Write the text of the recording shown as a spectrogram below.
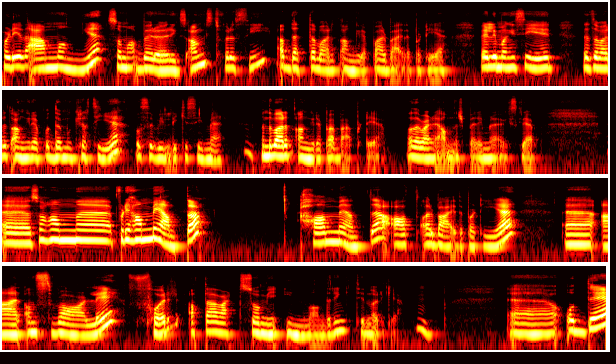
fordi det er mange som har berøringsangst for å si at dette var et angrep på Arbeiderpartiet. Veldig mange sier dette var et angrep på demokratiet, og så vil de ikke si mer. Men det var et angrep på Arbeiderpartiet, og det var det Anders Behring Breivik skrev. Eh, Så han, eh, fordi han mente han mente at Arbeiderpartiet eh, er ansvarlig for at det har vært så mye innvandring til Norge. Mm. og det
